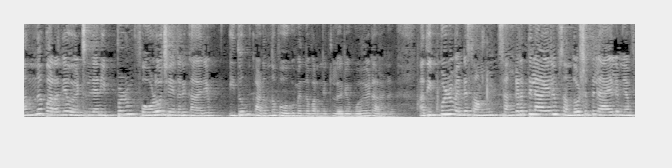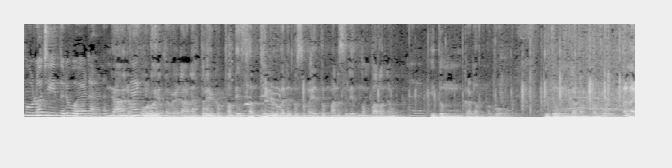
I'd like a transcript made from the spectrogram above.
അന്ന് പറഞ്ഞ വേർഡ്സിൽ ഞാൻ ഇപ്പോഴും ഫോളോ ചെയ്യുന്ന ഒരു കാര്യം ഇതും കടന്നു പോകുമെന്ന് പറഞ്ഞിട്ടുള്ള ഒരു വേർഡാണ് അതിപ്പോഴും എന്റെ സങ്കടത്തിലായാലും സന്തോഷത്തിലായാലും ഞാൻ ഫോളോ ചെയ്യുന്ന ഒരു വേർഡാണ് ഞാനും ഫോളോ ചെയ്യുന്ന വേർഡാണ് എത്രയൊക്കെ പ്രതിസന്ധികൾ വരുന്ന സമയത്തും മനസ്സിൽ എന്നും പറഞ്ഞു. ഇതും കടന്നു പോകും ഇതും കടന്നു പോകും അല്ലേ?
